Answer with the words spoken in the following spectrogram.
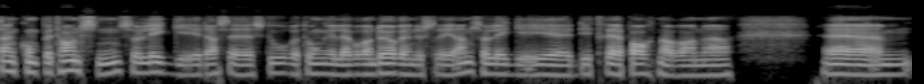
den kompetansen som ligger i disse store, tunge leverandørindustrien, som ligger i eh, de tre partnerne, um,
